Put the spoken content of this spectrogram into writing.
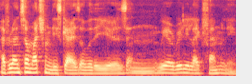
I've learned so much from these guys over the years, and we are really like family.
